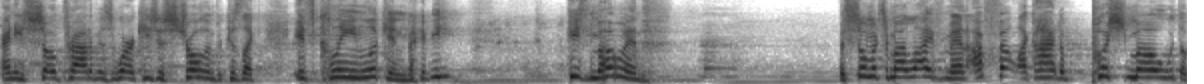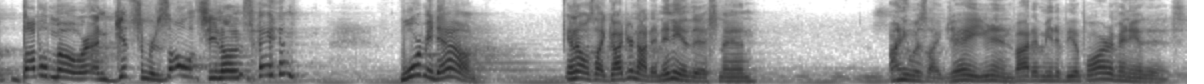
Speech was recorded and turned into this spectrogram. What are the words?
And he's so proud of his work. He's just strolling because, like, it's clean looking, baby. He's mowing. So much of my life, man, I felt like I had to push mow with a bubble mower and get some results, you know what I'm saying? Wore me down. And I was like, God, you're not in any of this, man. And was like, Jay, you didn't invite me to be a part of any of this.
